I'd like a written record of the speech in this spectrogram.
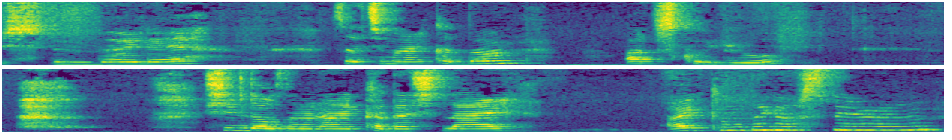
Üstüm böyle. Saçım arkadan at kuyruğu. Şimdi o zaman arkadaşlar arkamı da gösteriyorum.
